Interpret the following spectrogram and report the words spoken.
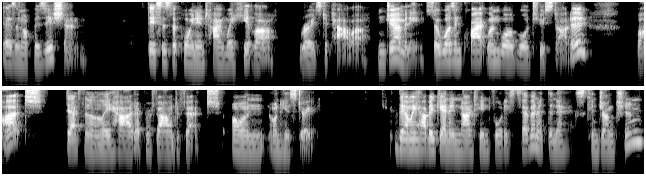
there's an opposition. This is the point in time where Hitler rose to power in Germany. So it wasn't quite when World War II started, but definitely had a profound effect on, on history. Then we have again in 1947 at the next conjunction,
